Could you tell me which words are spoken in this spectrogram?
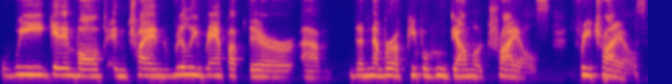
we get involved and try and really ramp up their um, the number of people who download trials, free trials,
